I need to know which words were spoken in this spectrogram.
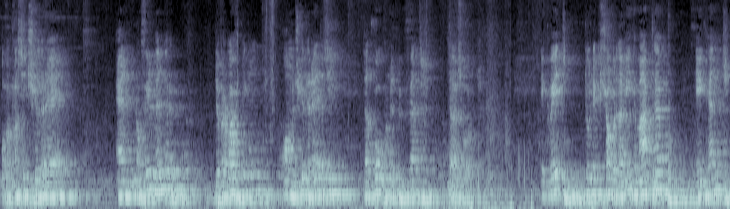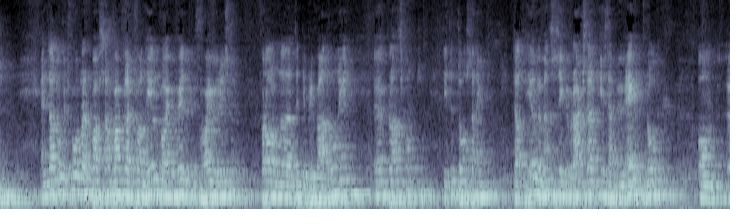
of een klassiek schilderij, en nog veel minder de verwachtingen om een schilderij te zien dat boven het buffet thuis hoort. Ik weet, toen ik Chambre d'Ami gemaakt heb, in Gent. En dat ook het voorwerp was aanvankelijk van heel veel voyeurisme. Vooral omdat het in de privaatwoningen uh, plaatsvond, die tentoonstelling. Dat heel veel mensen zich de vraag stellen, is dat nu eigenlijk nodig om uh,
